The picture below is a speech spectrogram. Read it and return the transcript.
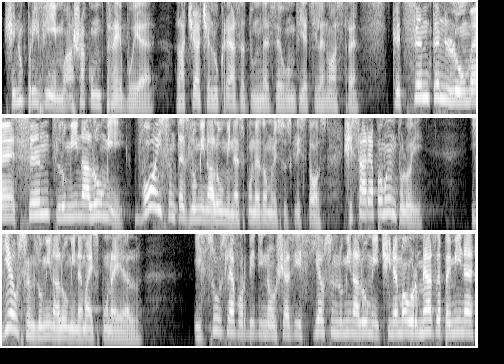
și nu privim așa cum trebuie la ceea ce lucrează Dumnezeu în viețile noastre. Cât sunt în lume, sunt lumina lumii. Voi sunteți lumina lumii, ne spune Domnul Iisus Hristos, și sarea pământului. Eu sunt lumina lumii, ne mai spune El. Iisus le-a vorbit din nou și a zis, eu sunt lumina lumii, cine mă urmează pe mine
